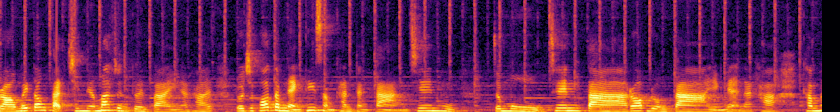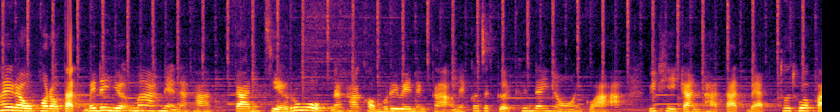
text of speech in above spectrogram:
เราไม่ต้องตัดชิ้นเนื้อมากจนเกินไปนะคะ โดยเฉพาะตำแหน่งที่สำคัญต่างๆ เช่น จมูก เช่นตารอบดวงตาอย่างเนี้ยนะคะทำให้เราพอเราตัดไม่ได้เยอะมากเนี่ยนะคะ การเสียรูปนะคะของบริเวณดังกล่าวเนี่ยก็จะเกิดขึ้นได้น้อยกว่า วิธีการผ่าตัดแบบทั่ว ๆ ไป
